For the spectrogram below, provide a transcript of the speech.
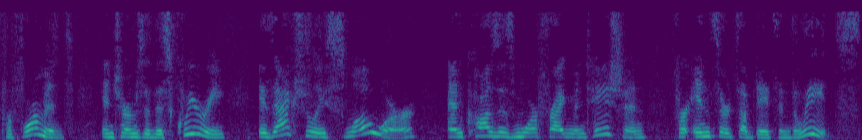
performant in terms of this query, is actually slower and causes more fragmentation for inserts, updates, and deletes.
